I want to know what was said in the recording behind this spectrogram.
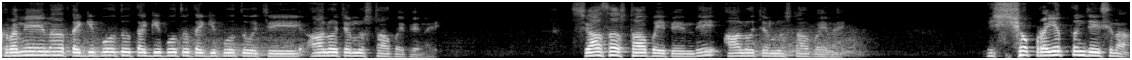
క్రమేణా తగ్గిపోతూ తగ్గిపోతూ తగ్గిపోతూ వచ్చి ఆలోచనలు స్టాప్ అయిపోయినాయి. శ్వాస స్టాప్ అయిపోయింది ఆలోచనలు స్టాప్ అయినాయి. విశ్వ ప్రయత్నం చేసిన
